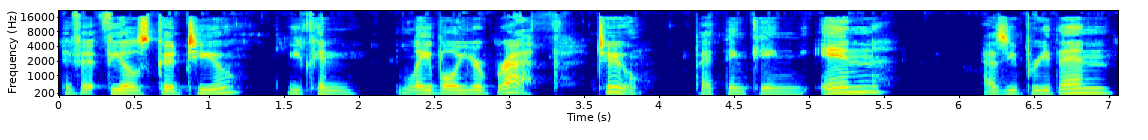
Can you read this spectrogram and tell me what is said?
If it feels good to you, you can label your breath too by thinking in as you breathe in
